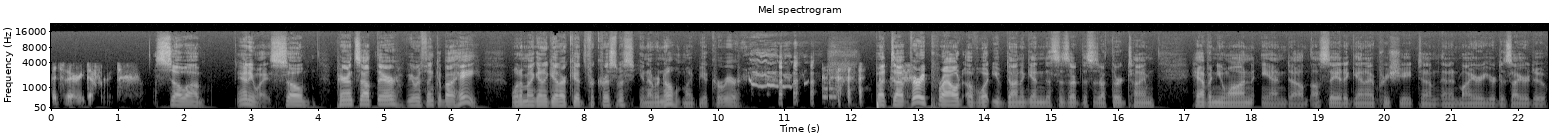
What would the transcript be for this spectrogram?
it's very different. So, um, anyways, so parents out there, if you ever think about, hey, what am I going to get our kids for Christmas? You never know; it might be a career. but uh, very proud of what you've done. Again, this is our this is our third time having you on, and um, I'll say it again. I appreciate um, and admire your desire to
